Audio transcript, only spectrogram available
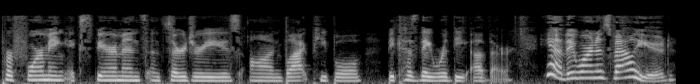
performing experiments and surgeries on black people because they were the other. Yeah, they weren't as valued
